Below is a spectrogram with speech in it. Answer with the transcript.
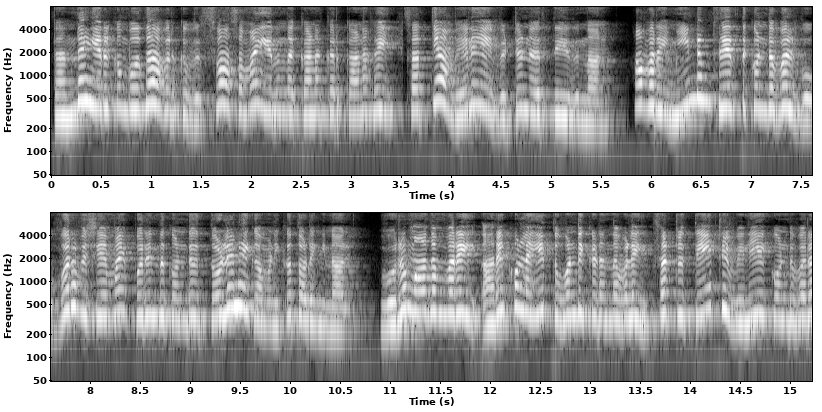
தந்தை இருக்கும்போது அவருக்கு விசுவாசமா இருந்த கணக்கர் கனகை சத்யா வேலையை விட்டு நிறுத்தி இருந்தான் அவரை மீண்டும் சேர்த்து கொண்டவள் ஒவ்வொரு விஷயமாய் புரிந்து கொண்டு தொழிலை கவனிக்க தொடங்கினாள். ஒரு மாதம் வரை அறைக்குள்ளேயே துவண்டு கிடந்தவளை சற்று தேற்றி வெளியே கொண்டு வர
